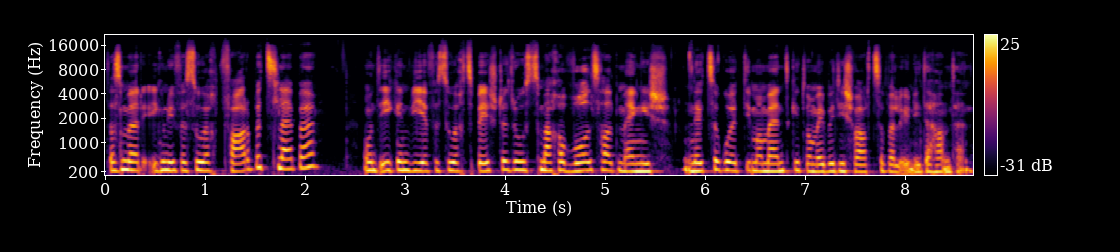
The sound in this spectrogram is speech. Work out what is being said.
dass man irgendwie versucht, Farbe zu leben und irgendwie versucht, das Beste daraus zu machen, obwohl es halt manchmal nicht so gute Momente gibt, wo man eben die schwarzen Ballone in der Hand haben.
